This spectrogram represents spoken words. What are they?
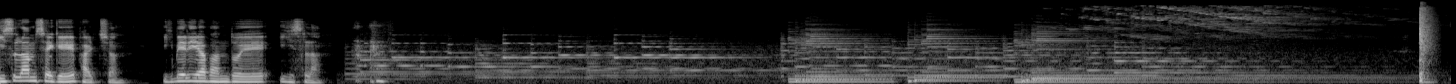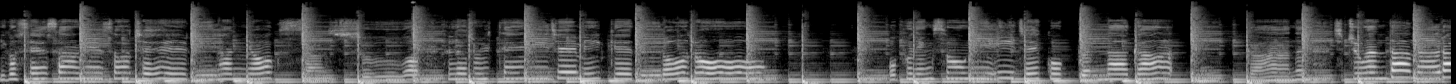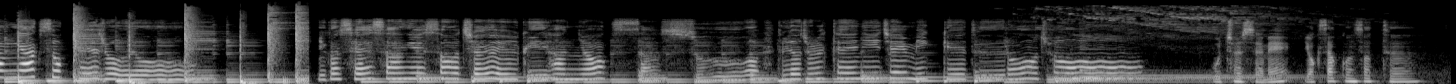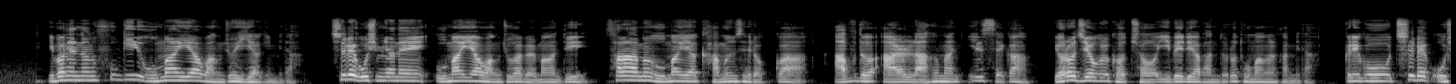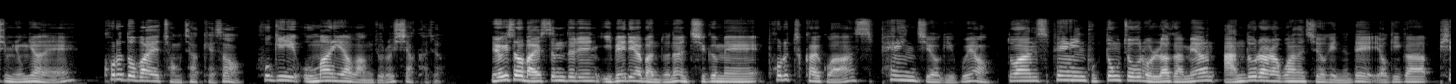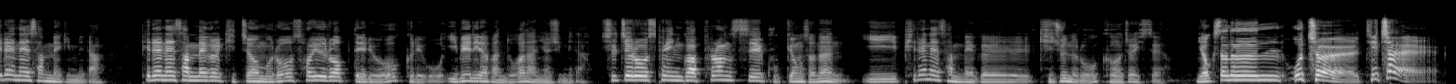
이슬람 세계의 발전, 이베리아 반도의 이슬람. 이곳 세상에서 제일 귀한 역사 수업 들려줄 테니 재밌게 들어줘 오프닝 송이 이제 곧 끝나가 니까는 집중한다 나랑 약속해줘요 이건 세상에서 제일 귀한 역사 수업 들려줄 테니 재밌게 들어줘 우철쌤의 역사 콘서트 이번에는 후기 우마이야 왕조 이야기입니다. 750년에 우마이야 왕조가 멸망한 뒤 살아남은 우마이야 가문 세력과 아브드 알 라흐만 1세가 여러 지역을 거쳐 이베리아 반도로 도망을 갑니다. 그리고 756년에 코르도바에 정착해서 후기 우마이야 왕조를 시작하죠. 여기서 말씀드린 이베리아 반도는 지금의 포르투갈과 스페인 지역이고요. 또한 스페인 북동쪽으로 올라가면 안도라라고 하는 지역이 있는데 여기가 피레네 산맥입니다. 피레네 산맥을 기점으로 서유럽 대륙 그리고 이베리아 반도가 나뉘어집니다. 실제로 스페인과 프랑스의 국경선은 이 피레네 산맥을 기준으로 그어져 있어요. 역사는 우철 티철!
